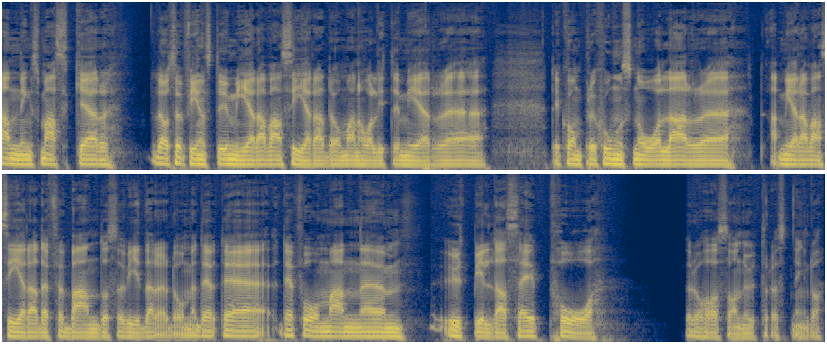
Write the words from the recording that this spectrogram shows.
andningsmasker. Och så finns det ju mer avancerade om man har lite mer eh, det är kompressionsnålar, eh, mer avancerade förband och så vidare. Då. Men det, det, det får man eh, utbilda sig på för att ha sån utrustning. Då.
